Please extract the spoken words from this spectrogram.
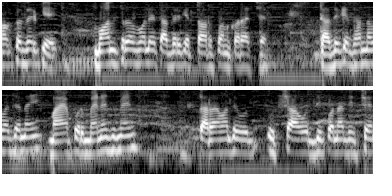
ভক্তদেরকে মন্ত্র বলে তাদেরকে তর্পণ করাচ্ছেন। তাদেরকে ধন্যবাদ জানাই। মায়াপুর ম্যানেজমেন্ট তারা আমাদের উৎসাহ উদ্দীপনা দিচ্ছেন।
